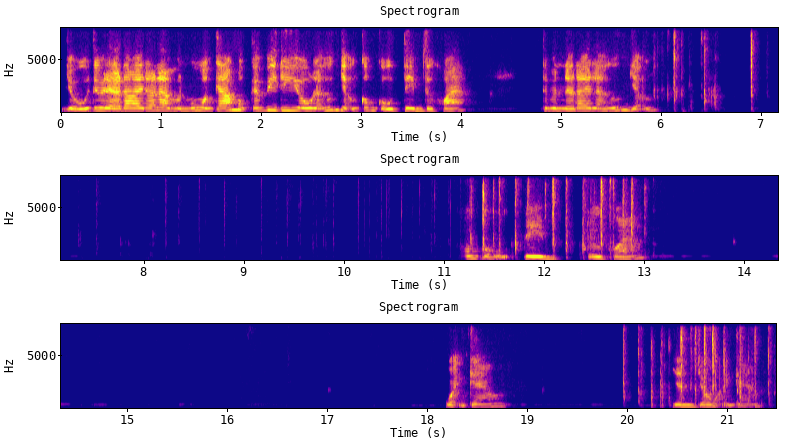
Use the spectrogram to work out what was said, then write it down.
Dụ tiêu đề ở đây đó là mình muốn quảng cáo một cái video là hướng dẫn công cụ tìm từ khóa. Thì mình ở đây là hướng dẫn. Công cụ tìm từ khóa. Quảng cáo. Dành cho quảng cáo.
